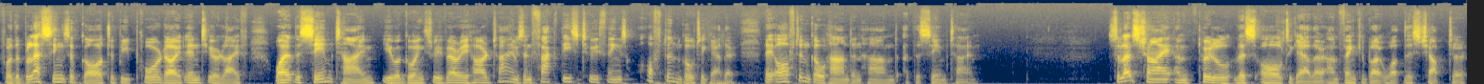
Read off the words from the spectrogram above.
for the blessings of God to be poured out into your life while at the same time you are going through very hard times. In fact, these two things often go together, they often go hand in hand at the same time. So let's try and pull this all together and think about what this chapter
